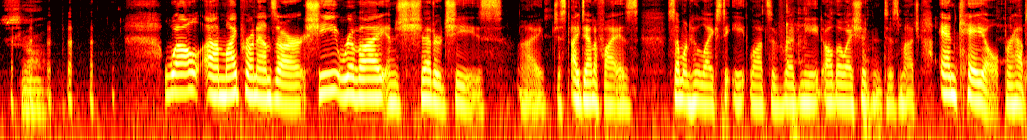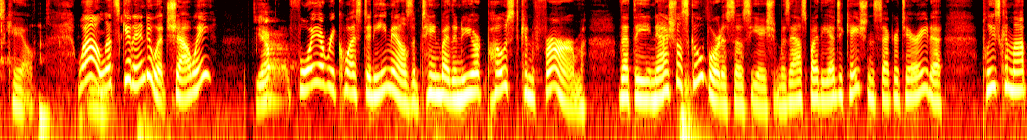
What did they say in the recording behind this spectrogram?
So. Well, uh, my pronouns are she, ribeye, and cheddar cheese. I just identify as someone who likes to eat lots of red meat, although I shouldn't as much. And kale, perhaps kale. Well, mm. let's get into it, shall we? Yep. FOIA requested emails obtained by the New York Post confirm that the National School Board Association was asked by the Education Secretary to please come up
